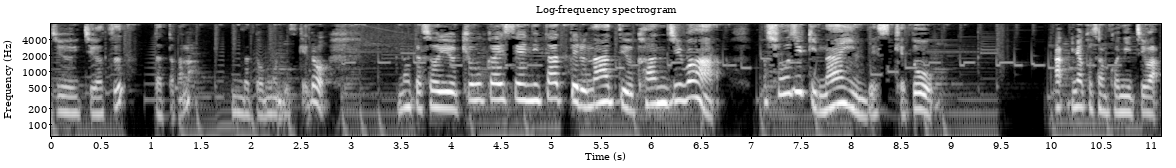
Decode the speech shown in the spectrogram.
11月だったかなだと思うんですけど、なんかそういう境界線に立ってるなっていう感じは、正直ないんですけど、あ、稲子さんこんにちは。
